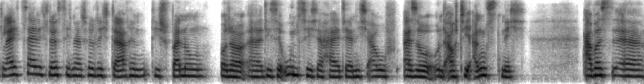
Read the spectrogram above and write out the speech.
gleichzeitig löst sich natürlich darin die Spannung oder äh, diese Unsicherheit ja nicht auf. Also und auch die Angst nicht. Aber es, äh,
